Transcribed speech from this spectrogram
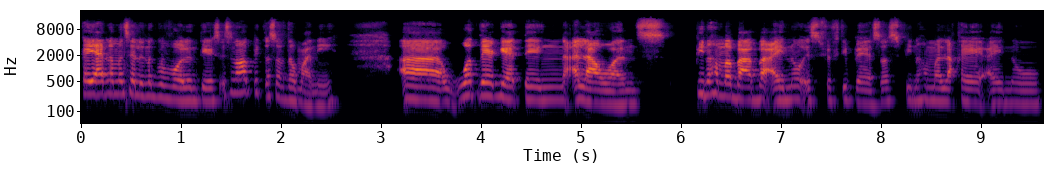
kaya naman sila nagvo-volunteers, it's not because of the money. Uh, what they're getting na allowance, pinakamababa I know is 50 pesos, pinakamalaki I know,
